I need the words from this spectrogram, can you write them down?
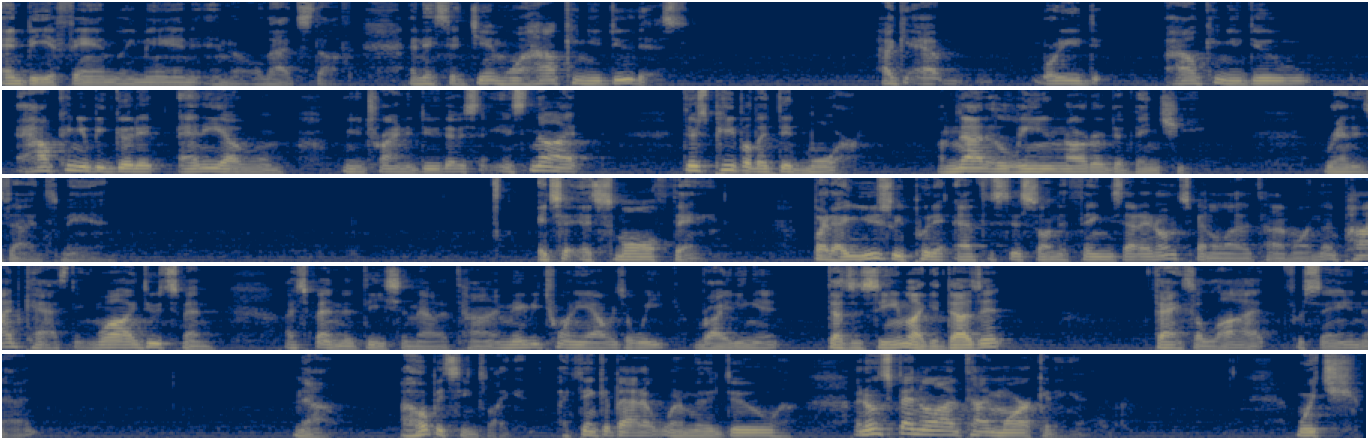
and be a family man and all that stuff. And they said, Jim, well, how can you do this? How, uh, what do you do? How can you do? How can you be good at any of them when you're trying to do those things? It's not. There's people that did more. I'm not a Leonardo da Vinci, Renaissance man. It's a, a small thing, but I usually put an emphasis on the things that I don't spend a lot of time on. The podcasting. Well, I do spend. I spend a decent amount of time, maybe 20 hours a week, writing it. Doesn't seem like it does it. Thanks a lot for saying that. Now, I hope it seems like it. I think about it, what I'm going to do. I don't spend a lot of time marketing it, which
